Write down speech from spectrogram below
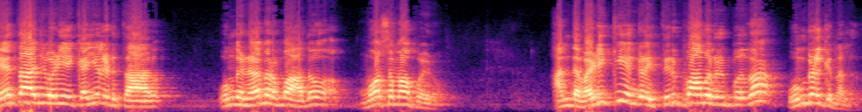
நேதாஜி வழியை கையில் எடுத்தால் உங்க நிலைமை ரொம்ப அதோ மோசமா போயிடும். அந்த வழிக்கு எங்களை திருப்பாமல் இருப்பதுதான் உங்களுக்கு நல்லது.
